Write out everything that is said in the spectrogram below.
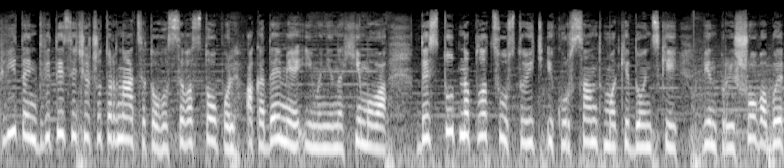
Квітень 2014-го, Севастополь, академія імені Нахімова. Десь тут на плацу стоїть і курсант Македонський. Він прийшов, аби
